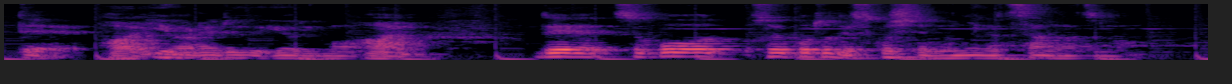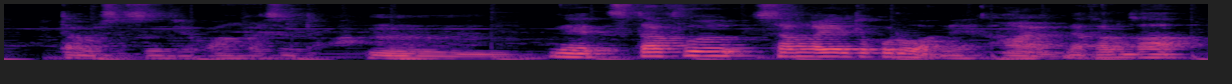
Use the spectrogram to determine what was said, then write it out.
ってはい。言われるよりも。はで、そこを、そういうことで少しでも2月3月のダウンした数字を挽回するとか。い。うん。で、スタッフさんがいるところはね、はなかなか、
